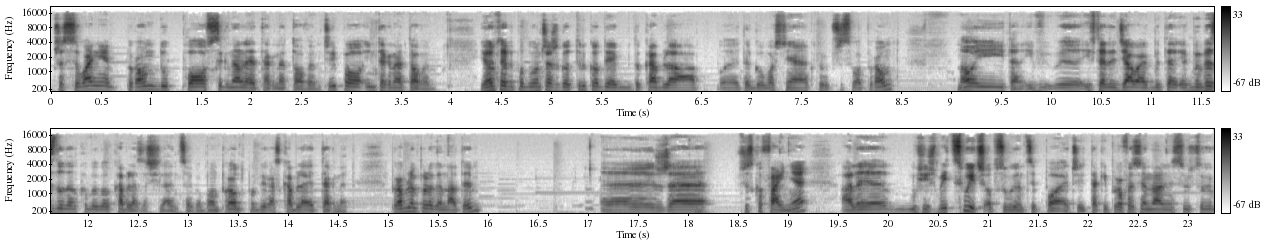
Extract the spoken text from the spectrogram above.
przesyłanie prądu po sygnale ethernetowym, czyli po internetowym. I on wtedy podłączasz go tylko do, jakby do kabla e, tego właśnie, który przesyła prąd. No i ten, i, i wtedy działa jakby, te, jakby bez dodatkowego kabla zasilającego, bo on prąd pobiera z kabla Ethernet. Problem polega na tym, e, że wszystko fajnie, ale musisz mieć switch obsługujący PoE, czyli taki profesjonalny switch, który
